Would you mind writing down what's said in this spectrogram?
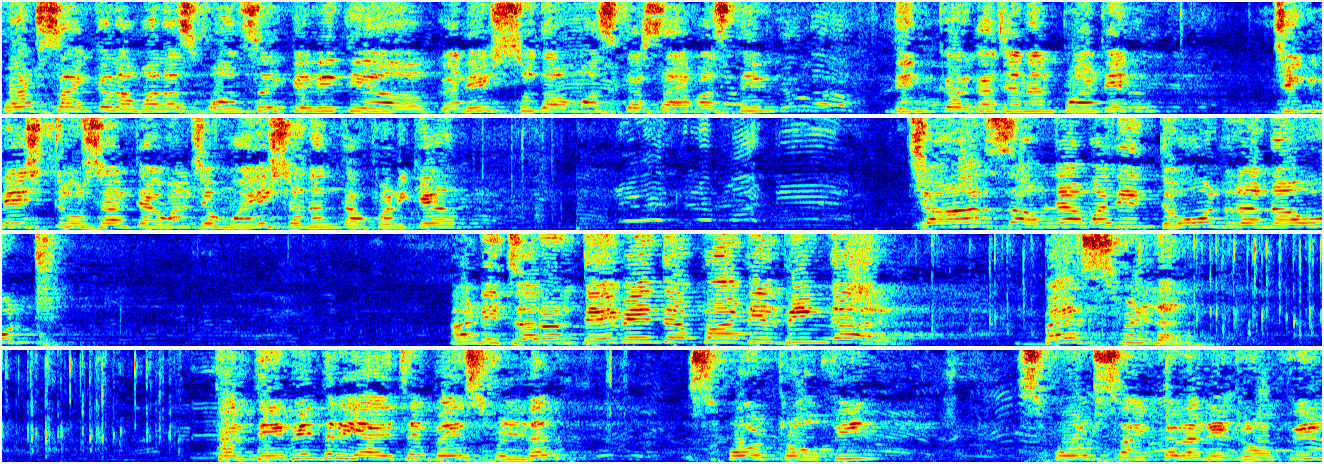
स्पोर्ट्स सायकल आम्हाला स्पॉन्सर केली ती गणेश सुद्धा मस्कर साहेब असतील दिनकर गजानन पाटील जिग्नेश टूर्स अँड ट्रॅव्हलचे महेश अनंत फडके. चार सामन्यामध्ये दोन रनआउट आणि जरूर देवेंद्र पाटील भिंगार बेस्ट फिल्डर तर देवेंद्र यायचे best fielder sport trophy sport cycle आणि ट्रॉफी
